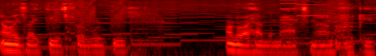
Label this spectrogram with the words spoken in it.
I always like these for rupees. Although I have the max amount of rupees.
